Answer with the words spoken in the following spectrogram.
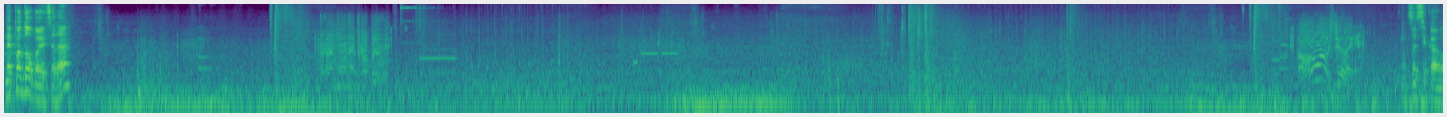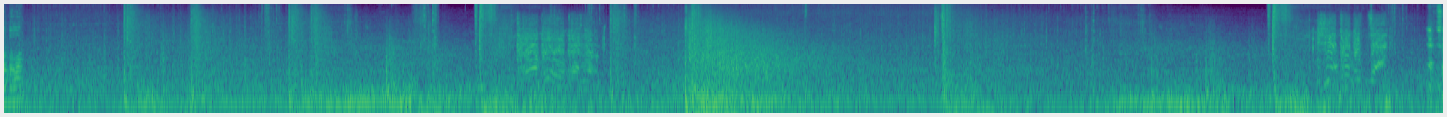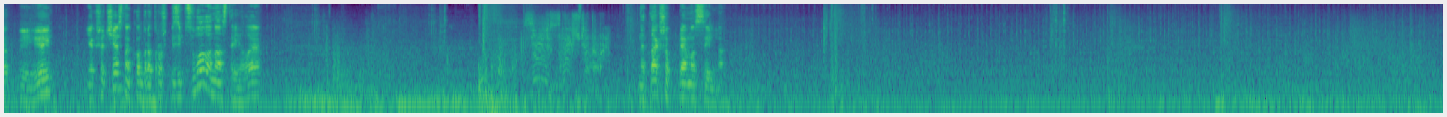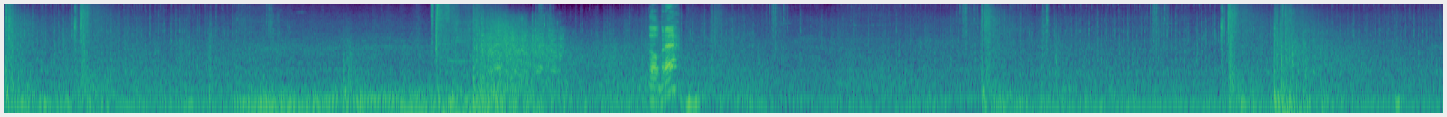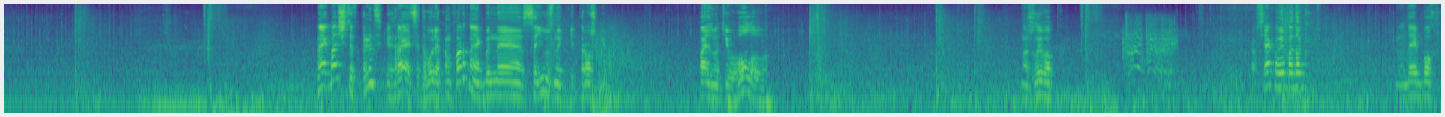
Не подобається, да? Це цікаво було. Якщо Ой-ой-ой. Якщо чесно, кобра трошки зіпсувала настрій, але. Не так, щоб прямо сильно. Добре. Ну, як бачите, в принципі, грається доволі комфортно, якби не союзники трошки пальнуті в голову. Можливо, б про всяк випадок. Не дай Бог.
